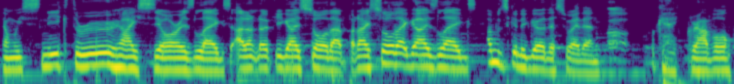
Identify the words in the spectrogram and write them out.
Can we sneak through? I saw his legs. I don't know if you guys saw that, but I saw that guy's legs. I'm just going to go this way then. Oh, okay, gravel.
